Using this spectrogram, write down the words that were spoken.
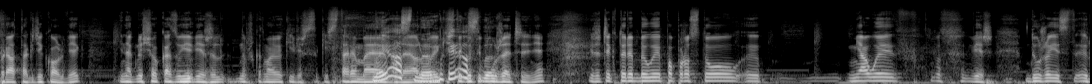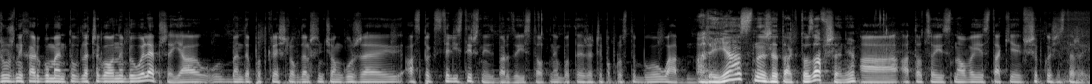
brata, gdziekolwiek i nagle się okazuje, wiesz, że na przykład mają jakieś, wiesz, jakieś stare meble no jasne, albo jakieś no tego typu rzeczy, nie? Rzeczy, które były po prostu y, miały, no, wiesz, dużo jest różnych argumentów, dlaczego one były lepsze. Ja będę podkreślał w dalszym ciągu, że aspekt stylistyczny jest bardzo istotny, bo te rzeczy po prostu były ładne. Ale jasne, że tak, to zawsze, nie? A, a to, co jest nowe, jest takie, szybko się starzeje,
